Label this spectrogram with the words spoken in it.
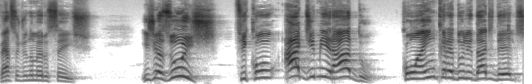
Verso de número 6. E Jesus ficou admirado com a incredulidade deles.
